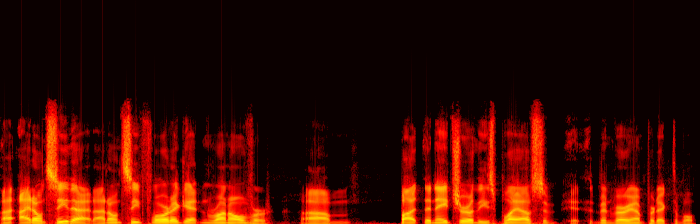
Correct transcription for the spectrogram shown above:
I, don't see that. I don't see Florida getting run over. Um, but the nature of these playoffs have, has been very unpredictable.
